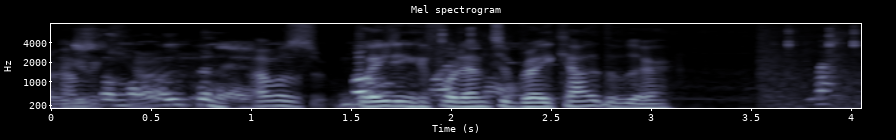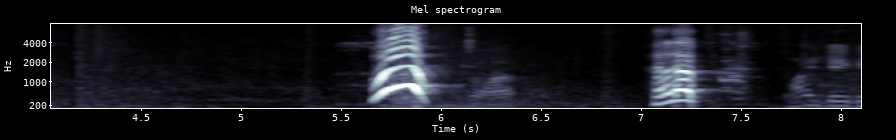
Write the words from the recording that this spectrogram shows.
Are we I'm- gonna kill him? open it. I was Oh waiting for my them to break out of there. Right, Help! Behind you.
